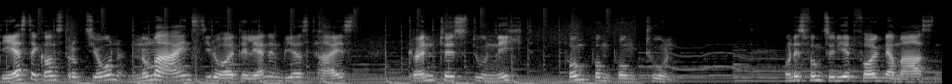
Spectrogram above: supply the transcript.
Die erste Konstruktion Nummer 1, die du heute lernen wirst, heißt, könntest du nicht Punkt, Punkt, Punkt tun. Und es funktioniert folgendermaßen.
